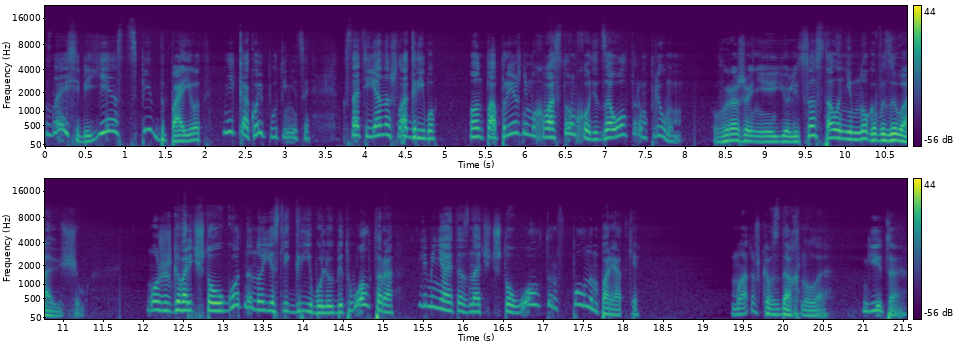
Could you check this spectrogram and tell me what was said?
«Знай себе, ест, спит да поет. Никакой путаницы. Кстати, я нашла Грибу. Он по-прежнему хвостом ходит за Уолтером Плюмом. Выражение ее лица стало немного вызывающим. Можешь говорить что угодно, но если Грибу любит Уолтера, для меня это значит, что Уолтер в полном порядке. Матушка вздохнула. Гита,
